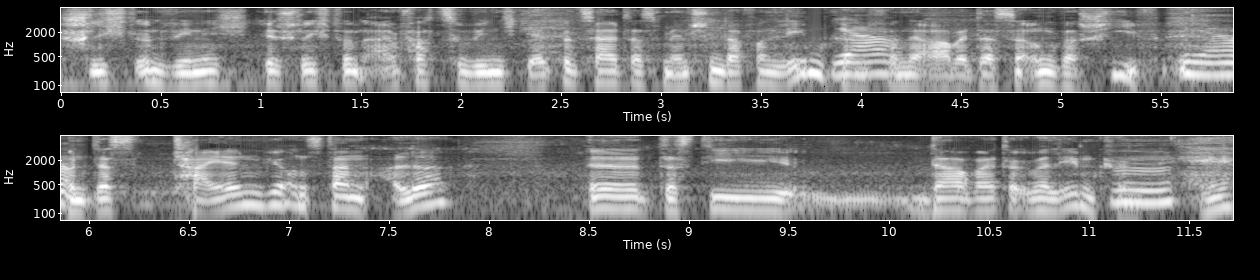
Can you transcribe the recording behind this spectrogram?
schlicht und wenig, schlicht und einfach zu wenig Geld bezahlt, dass Menschen davon leben können Ja. von der Arbeit, dass da irgendwas schief. Ja. Und das teilen wir uns dann alle, dass die da weiter überleben können. Hä?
